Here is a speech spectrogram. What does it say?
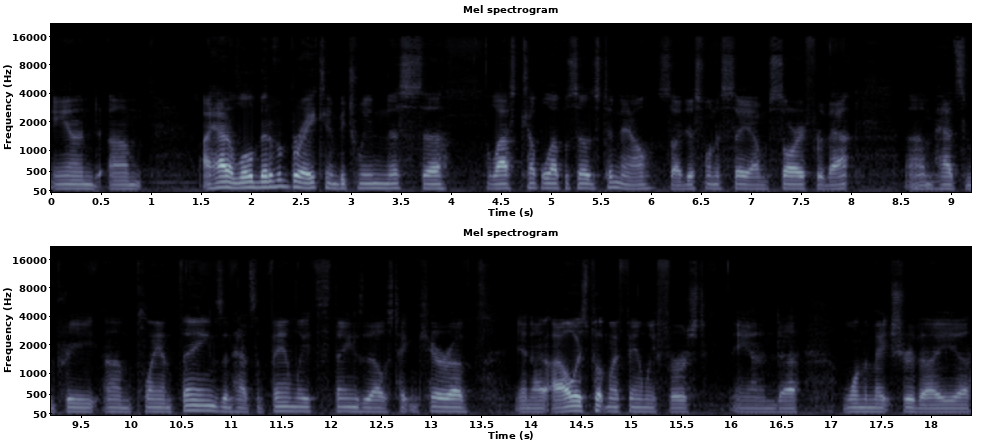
And um, I had a little bit of a break in between this. Uh, the last couple episodes to now, so I just want to say I'm sorry for that. Um, had some pre um, planned things and had some family things that I was taking care of, and I, I always put my family first and uh, wanted to make sure that I uh,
